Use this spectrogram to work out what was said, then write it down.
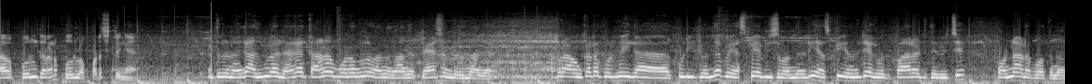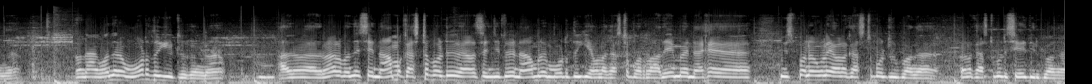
அஹ், பொருள்காரங்க பொருளை படைச்சிட்டுங்க. எடுத்துருந்தாங்க அது மாதிரி நகை காணாமல் போனவங்களும் அங்கே அங்கே ஸ்டேஷனில் இருந்தாங்க. அப்புறம் அவங்க கிட்ட கொண்டு போய் கூட்டிகிட்டு வந்து அப்போ எஸ்பி ஆஃபீஸில் வந்துட்டு எஸ்பி வந்துட்டு எங்களுக்கு பாராட்டு தெரிவித்து பொன்னாடை போத்துனாங்க. நாங்கள் வந்து நம்ம மூட்டை தூக்கிட்டு இருக்கோங்கண்ணா. அதனால் அதனால் வந்து சரி நாம் கஷ்டப்பட்டு வேலை செஞ்சுட்டு நாமளே மூட்டை தூக்கி எவ்வளோ கஷ்டப்படுறோம். அதே மாதிரி நகை மிஸ் பண்ணவங்களும் எவ்வளோ கஷ்டப்பட்டு இருப்பாங்க எவ்வளோ கஷ்டப்பட்டு சேர்த்திருப்பாங்க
